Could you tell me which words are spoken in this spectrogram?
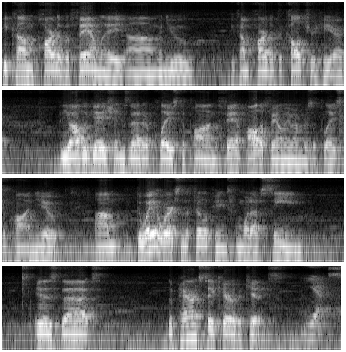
become part of a family, um, when you become part of the culture here, the obligations that are placed upon the fam- all the family members are placed upon you. Um, the way it works in the Philippines, from what I've seen, is that the parents take care of the kids. Yes.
